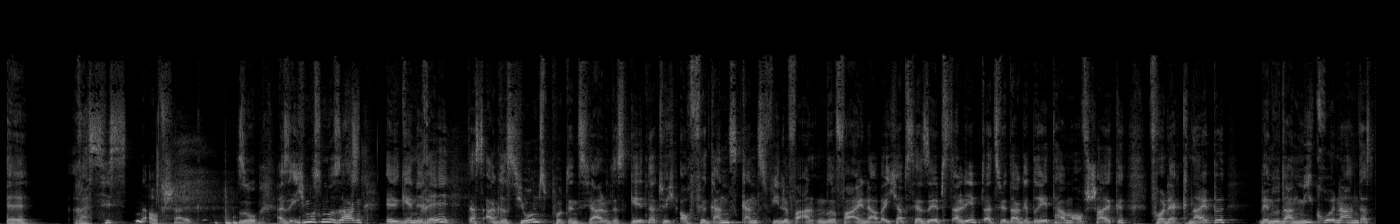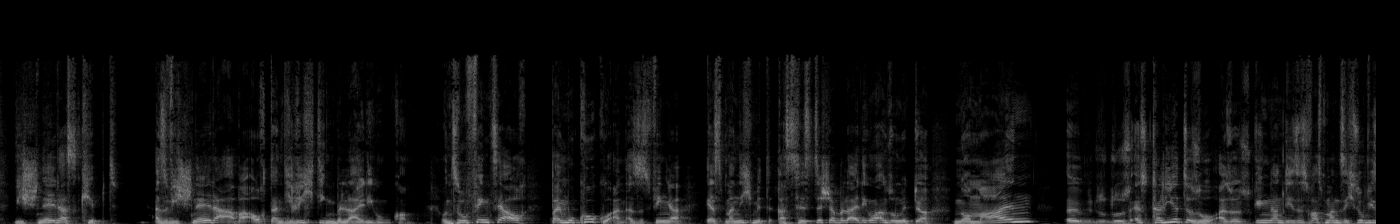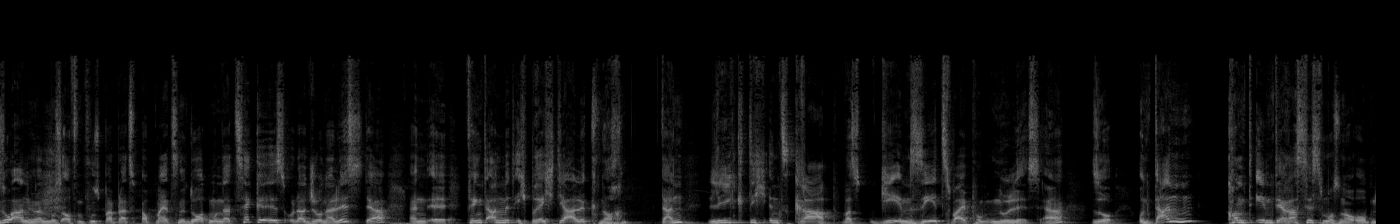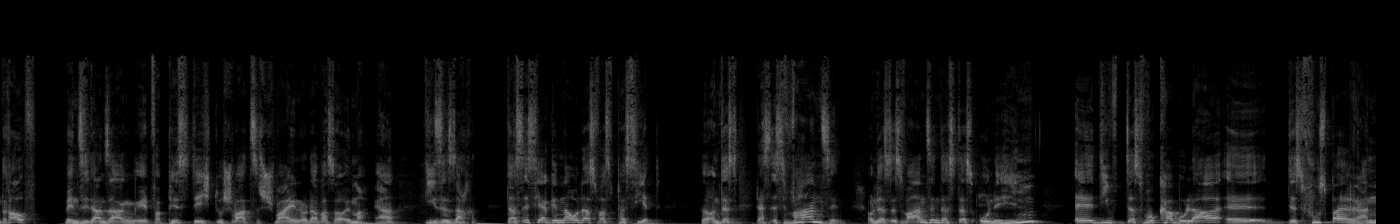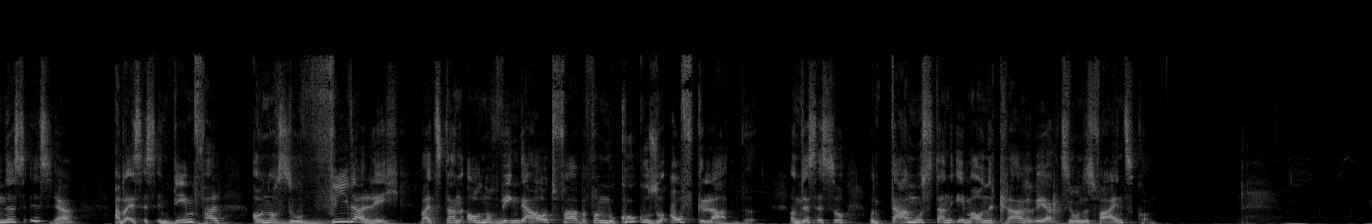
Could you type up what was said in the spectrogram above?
Äh, Rassisten auf Schalke? So, also ich muss nur sagen, äh, generell das Aggressionspotenzial, und das gilt natürlich auch für ganz, ganz viele andere Vereine, aber ich habe es ja selbst erlebt, als wir da gedreht haben auf Schalke vor der Kneipe, wenn du da ein Mikro in der Hand hast, wie schnell das kippt. Also wie schnell da aber auch dann die richtigen Beleidigungen kommen. Und so fing's ja auch bei Mukoko an. Also es fing ja erstmal nicht mit rassistischer Beleidigung an, so mit der normalen, es eskalierte so. Also es ging dann dieses, was man sich sowieso anhören muss auf dem Fußballplatz. Ob man jetzt eine Dortmunder Zecke ist oder Journalist, ja, dann äh, fängt an mit, ich brech dir alle Knochen. Dann leg dich ins Grab, was GMC 2.0 ist, ja. So. Und dann kommt eben der Rassismus noch oben drauf. Wenn sie dann sagen, verpiss dich, du schwarzes Schwein oder was auch immer, ja. Diese Sachen. Das ist ja genau das, was passiert. So, und das, das ist Wahnsinn. Und das ist Wahnsinn, dass das ohnehin äh, die, das Vokabular äh, des Fußballrandes ist, ja. Aber es ist in dem Fall auch noch so widerlich, weil es dann auch noch wegen der Hautfarbe von Mukoko so aufgeladen wird. Und das ist so, und da muss dann eben auch eine klare Reaktion des Vereins kommen.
